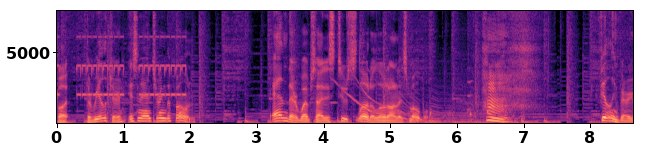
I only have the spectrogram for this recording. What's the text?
But the realtor isn't answering the phone. And their website is too slow to load on his mobile. Hmm. Feeling very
